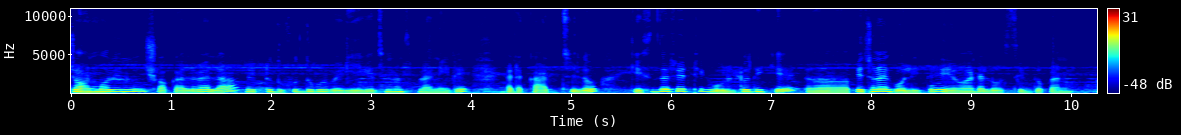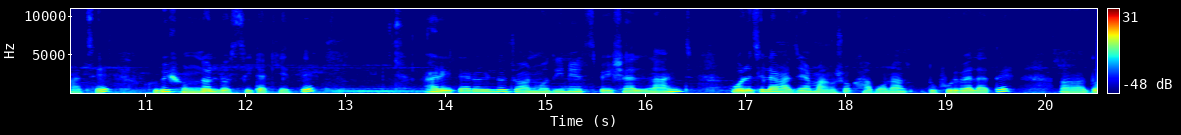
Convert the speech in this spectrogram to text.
জন্মদিন দিন সকালবেলা একটু দুপুর দুপুর বেরিয়ে গেছিলাম স্প্ল্যানেডে একটা কাজ ছিল। কেসি দাসের ঠিক উল্টো দিকে আহ, পেছনের গলিতে এরকম একটা লস্যির দোকান আছে। খুবই সুন্দর লস্যিটা খেতে। আর এটা রইল জন্মদিনের স্পেশাল লাঞ্চ। বলেছিলাম আজ আর মাংস খাব না দুপুরবেলাতে। তো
